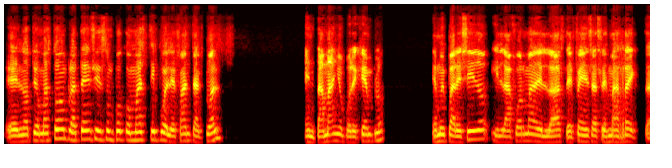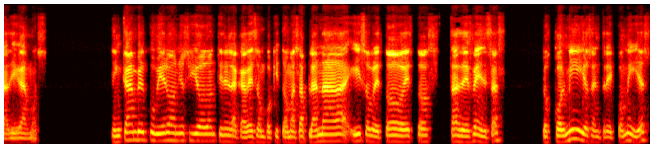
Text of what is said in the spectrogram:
El Notiomastón platensis es un poco más tipo elefante actual, en tamaño, por ejemplo, es muy parecido y la forma de las defensas es más recta, digamos. En cambio, el Cubieronius y Odon tienen la cabeza un poquito más aplanada y sobre todo estos, estas defensas, los colmillos, entre comillas,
